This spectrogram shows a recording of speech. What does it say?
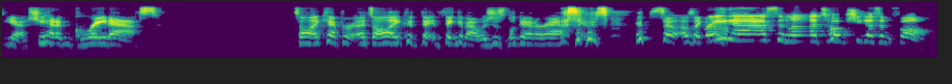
yeah, she had a great ass. That's all I kept. That's all I could th- think about was just looking at her ass. It was, it was so. I was like, great oh, ass, and let's hope she doesn't fall.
